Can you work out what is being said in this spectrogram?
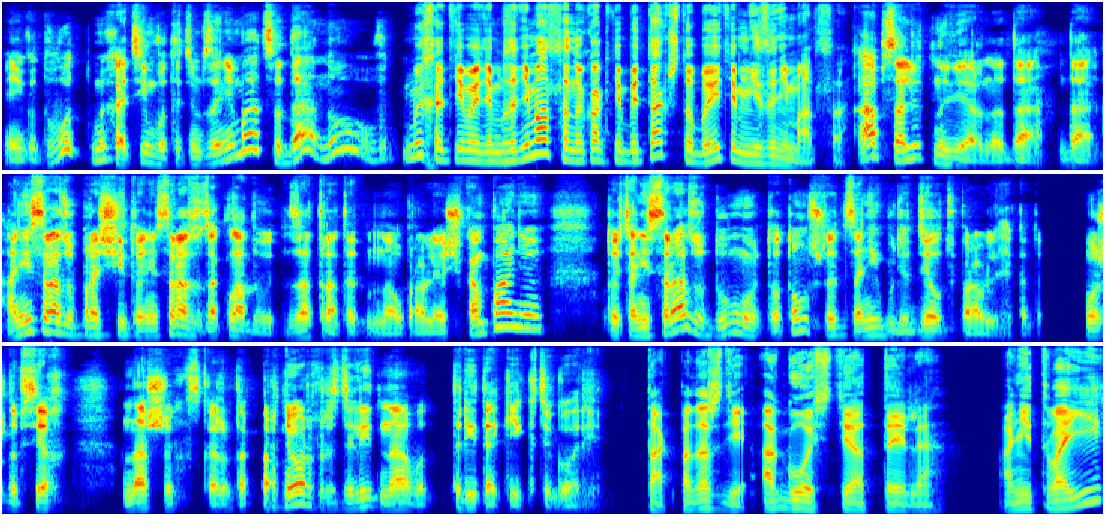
И они говорят, вот мы хотим вот этим заниматься, да, ну... Вот. Мы хотим этим заниматься, но как-нибудь так, чтобы этим не заниматься. Абсолютно верно, да, да. Они сразу просчитывают, они сразу закладывают затраты на управляющую компанию, то есть они сразу думают о том, что это за них будет делать управляющая. Можно всех наших, скажем так, партнеров разделить на вот три такие категории. Так, подожди, а гости отеля, они твои?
